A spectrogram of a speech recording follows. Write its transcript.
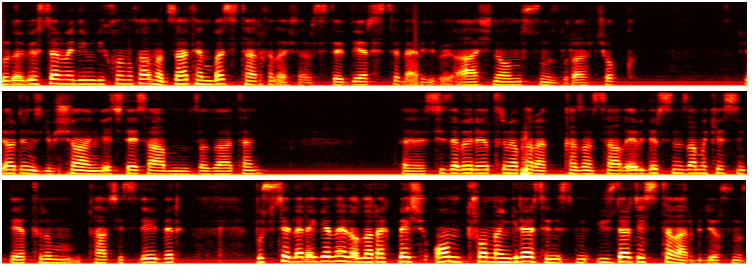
Burada göstermediğim bir konu kalmadı. Zaten basit arkadaşlar site diğer siteler gibi aşina olmuşsunuzdur artık çok. Gördüğünüz gibi şu an geçti hesabımızda zaten. Ee, siz de böyle yatırım yaparak kazanç sağlayabilirsiniz ama kesinlikle yatırım tavsiyesi değildir. Bu sitelere genel olarak 5-10 trondan girerseniz yüzlerce site var biliyorsunuz.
